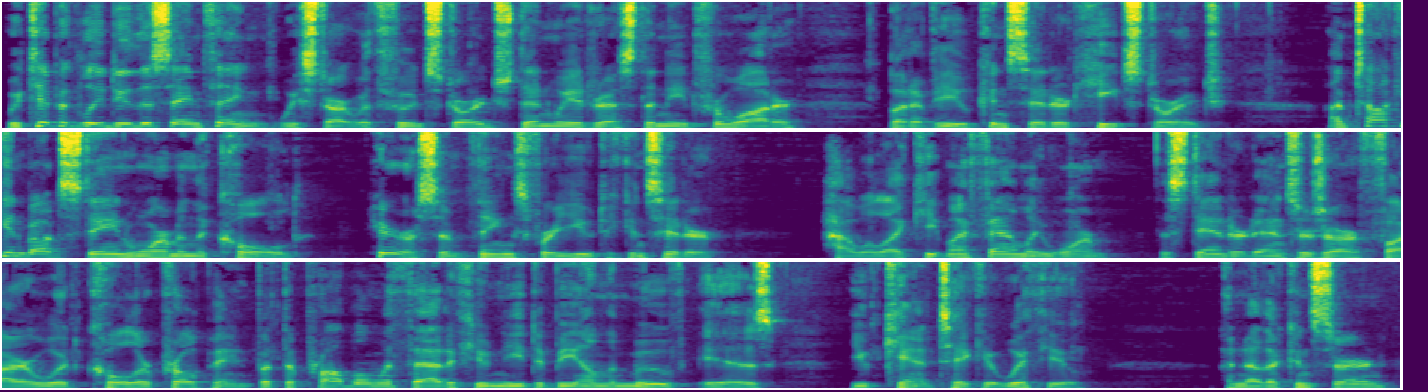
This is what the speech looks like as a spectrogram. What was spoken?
We typically do the same thing. We start with food storage, then we address the need for water. But have you considered heat storage? I'm talking about staying warm in the cold. Here are some things for you to consider. How will I keep my family warm? The standard answers are firewood, coal, or propane. But the problem with that, if you need to be on the move, is you can't take it with you. Another concern?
